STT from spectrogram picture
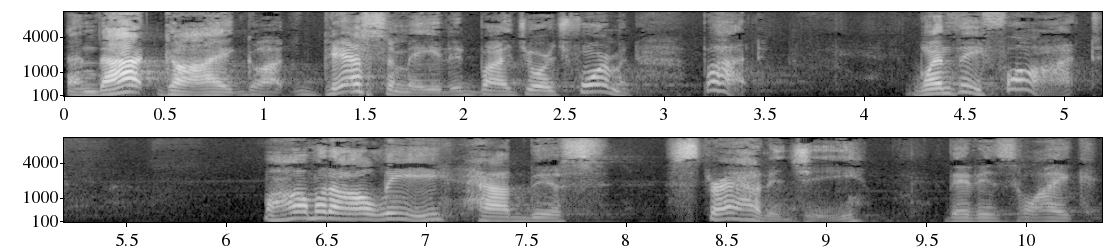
and that guy got decimated by George Foreman. But when they fought, Muhammad Ali had this strategy that is like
